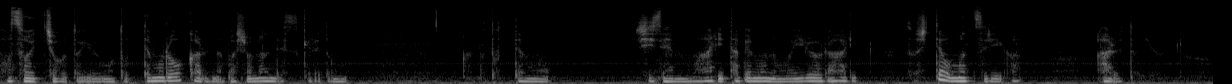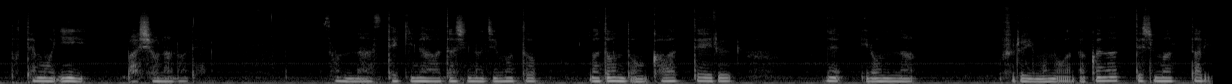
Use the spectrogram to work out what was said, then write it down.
細い町というもとってもローカルな場所なんですけれどもとっても自然もあり食べ物もいろいろありそしてお祭りがあるというとてもいい場所なのでそんな素敵な私の地元、まあ、どんどん変わっている、ね、いろんな古いものがなくなってしまったり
